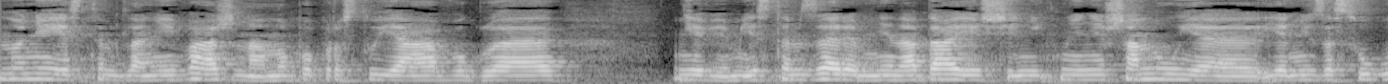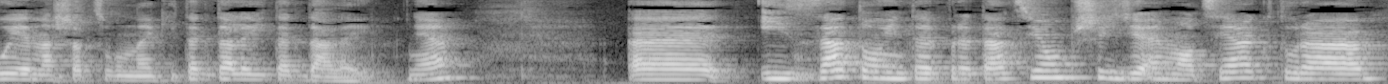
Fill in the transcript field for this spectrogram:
no nie jestem dla niej ważna, no po prostu ja w ogóle nie wiem, jestem zerem, nie nadaję się, nikt mnie nie szanuje, ja nie zasługuję na szacunek i tak dalej, i tak dalej, nie? E, I za tą interpretacją przyjdzie emocja, która,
